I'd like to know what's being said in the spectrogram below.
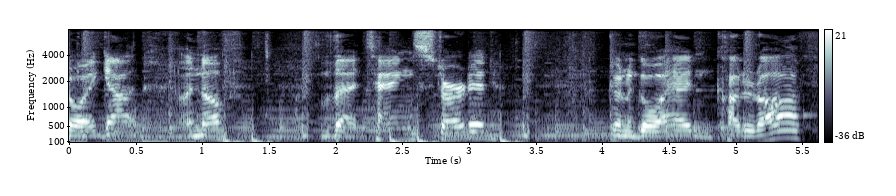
So I got enough of that tang started. Gonna go ahead and cut it off.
